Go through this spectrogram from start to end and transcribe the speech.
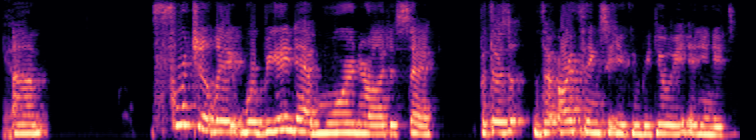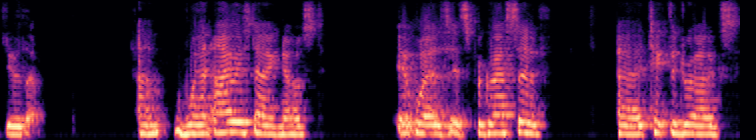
Yeah. Um, fortunately, we're beginning to have more neurologists say, but there's, there are things that you can be doing and you need to do them. Um, when I was diagnosed, it was it's progressive. Uh, take the drugs.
